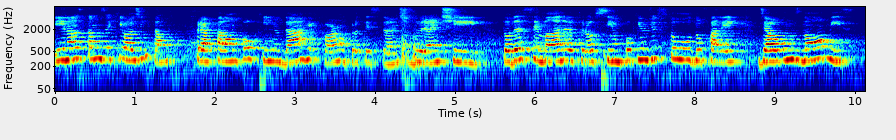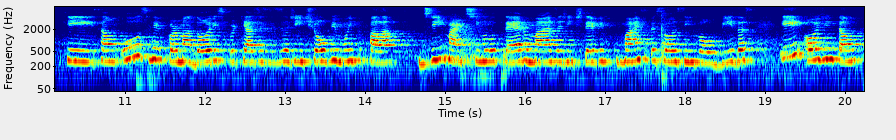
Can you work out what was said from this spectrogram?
E nós estamos aqui hoje então para falar um pouquinho da reforma protestante. Durante toda a semana eu trouxe um pouquinho de estudo, falei de alguns nomes que são os reformadores, porque às vezes a gente ouve muito falar de Martinho Lutero, mas a gente teve mais pessoas envolvidas. E hoje então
